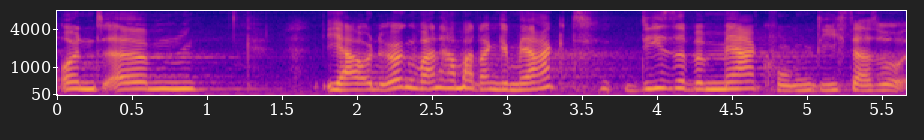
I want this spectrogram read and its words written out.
und ähm, ja, und irgendwann haben wir dann gemerkt, diese Bemerkung, die ich da so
